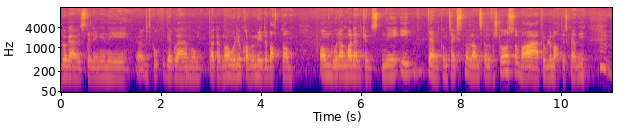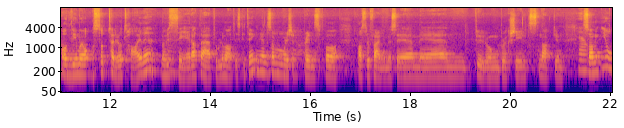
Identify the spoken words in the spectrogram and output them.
Gauguin-utstillingen i Gauguin Munch akkurat nå, hvor det jo kommer mye debatt om om hvordan var den kunsten i, i den konteksten, og hvordan skal det forstås, og hva er problematisk med den. Mm. Og vi må jo også tørre å ta i det når vi ser at det er problematiske ting. Eller som Richard Prince på Pastor Fearnley-museet med en purung Brooke Shields naken, ja. som jo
